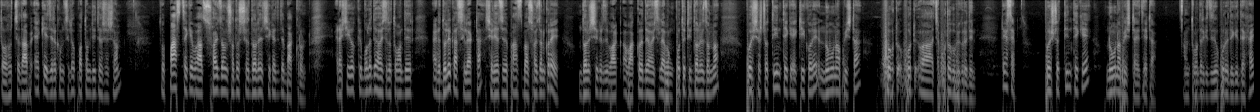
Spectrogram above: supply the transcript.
তো হচ্ছে দাপ একে যেরকম ছিল, প্রথম, দ্বিতীয় সেশন। তো পাঁচ থেকে বা ছয়জন সদস্যের দলের শিক্ষার্থীদের বাক্যরণ। এটা শিক্ষককে বলে দেওয়া হয়েছিল, তোমাদের একটা দলের কাজ ছিল একটা, সেটি হচ্ছে পাঁচ বা ছয়জন করে দলের শিক্ষার্থী ভাগ করে দেওয়া হয়েছিল এবং প্রতিটি দলের জন্য পরিশ্রেষ্ঠ তিন থেকে একটি করে নমুনা পৃষ্ঠা ফটো ফটো আচ্ছা ফটোকপি করে দিন। ঠিক আছে? পরিশ্রেষ্ঠ তিন থেকে নমুনা পৃষ্ঠা, এই যেটা আমি তোমাদেরকে যদি উপরে দিকে দেখাই,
